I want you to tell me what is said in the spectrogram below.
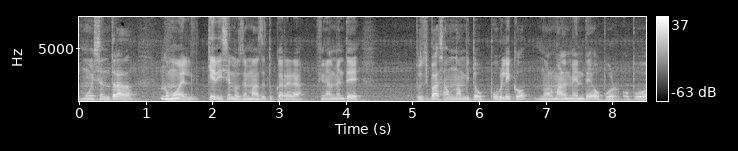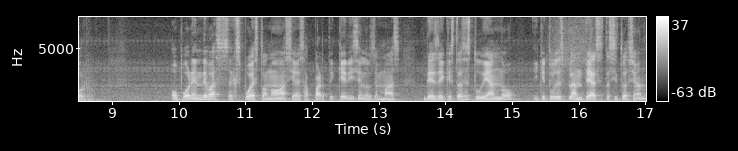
muy centrada, como el qué dicen los demás de tu carrera. Finalmente, pues vas a un ámbito público normalmente o por, o por, o por ende vas expuesto, ¿no? Hacia esa parte. ¿Qué dicen los demás desde que estás estudiando y que tú les planteas esta situación?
